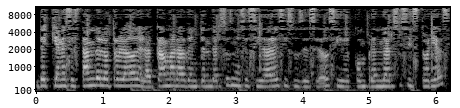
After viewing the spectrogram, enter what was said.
de quienes están del otro lado de la cámara, de entender sus necesidades y sus deseos y de comprender sus historias,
